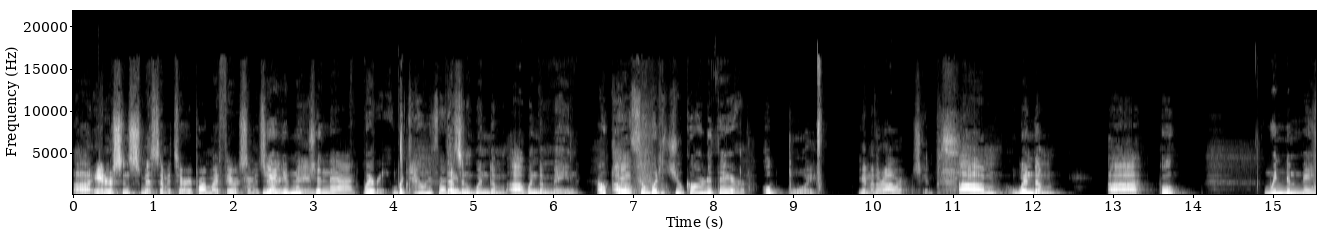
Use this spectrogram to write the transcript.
uh, Anderson Smith Cemetery, probably my favorite cemetery. Yeah, you mentioned that. Where? What town is that That's in? in Windham, uh, Windham, Maine. okay, so what did you garner there? Oh boy. You get another hour? Just kidding. Um, Windham, uh, whoa. Windham, Maine.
